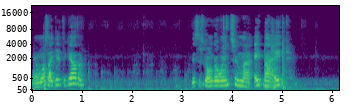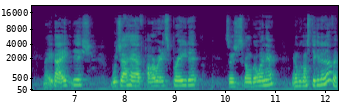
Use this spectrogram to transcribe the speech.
And once I get together, this is going to go into my 8x8, my 8x8 dish, which I have already sprayed it. So it's just going to go in there, and we're going to stick it in the oven.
